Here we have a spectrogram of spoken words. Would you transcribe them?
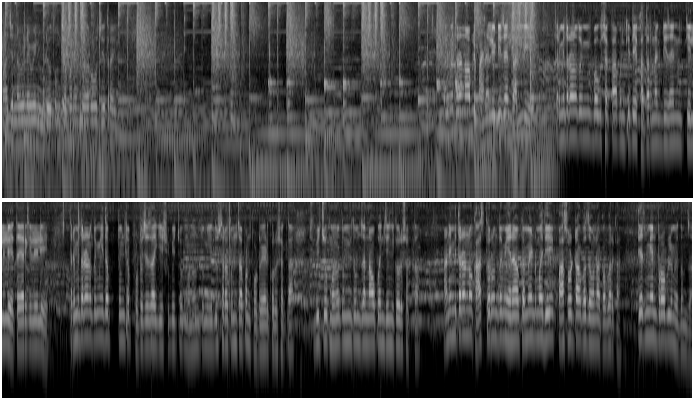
माझे नवीन नवीन व्हिडिओ तुमच्यापर्यंत रोज येत राहील. मित्रांनो आपली फायनली डिझाईन झालेली आहे. तर मित्रांनो तुम्ही बघू शकता आपण किती खतरनाक डिझाईन केलेली आहे तयार केलेली आहे. तर मित्रांनो तुम्ही इथं तुमच्या फोटोच्या जागी शुभेच्छुक म्हणून तुम्ही दुसरा तुमचा पण फोटो ॲड करू शकता. शुभेच्छुक म्हणून तुम्ही तुमचं नाव पण चेंज करू शकता. आणि मित्रांनो खास करून तुम्ही हे ना कमेंटमध्ये पासवर्ड टाका जाऊ नका बरं का. तेच मेन प्रॉब्लेम आहे तुमचा.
